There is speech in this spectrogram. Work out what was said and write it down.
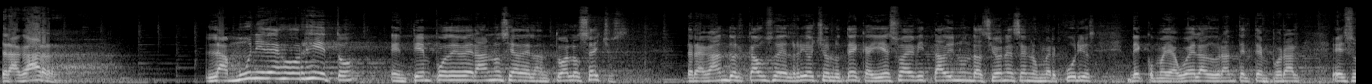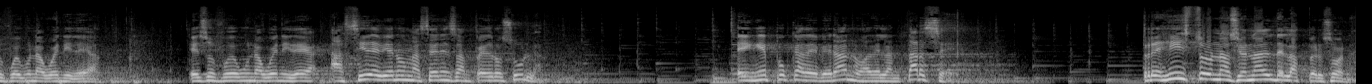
Tragar. La Muni de Jorgito en tiempo de verano se adelantó a los hechos, dragando el cauce del río Choluteca y eso ha evitado inundaciones en los mercurios de Comayagüela durante el temporal. Eso fue una buena idea. Eso fue una buena idea. Así debieron hacer en San Pedro Sula. En época de verano, adelantarse. Registro Nacional de las Personas.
